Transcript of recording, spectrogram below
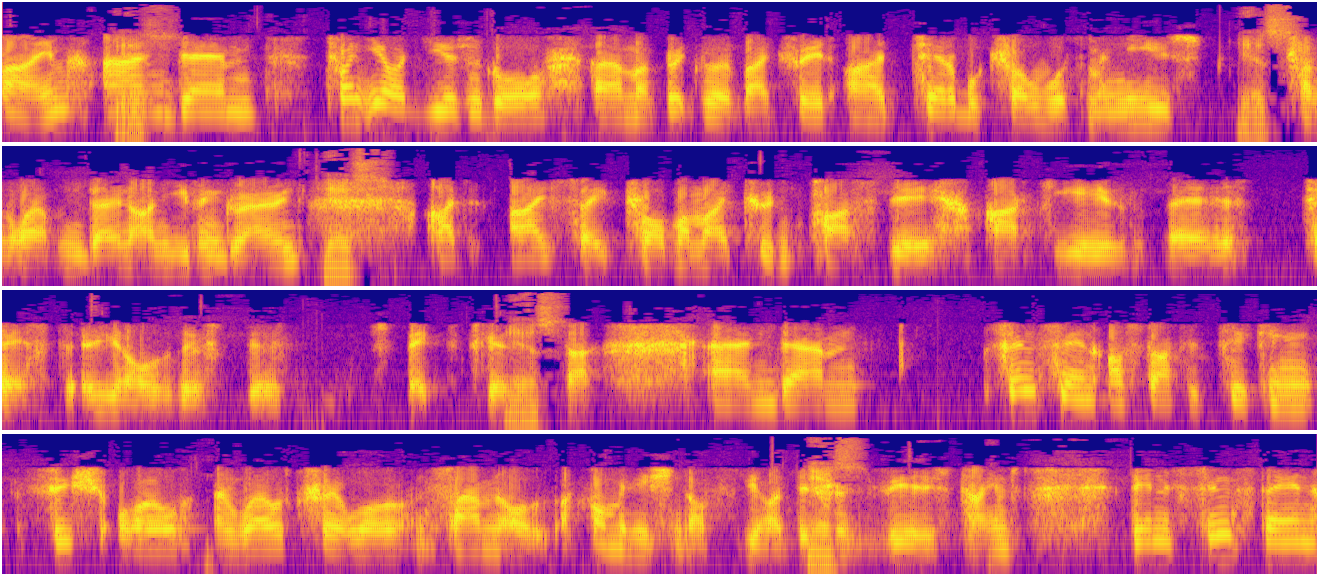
time. And um, 20 odd years ago, I'm a bricklayer by trade. I had terrible trouble with my knees, yes. trying to up and down uneven ground. Yes. I had eyesight problem. I couldn't pass the RTA uh, test, you know, the, the spec yes. And um, since then, I've started taking fish oil and wild krill oil and salmon oil, a combination of you know different yes. various times. Then since then,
